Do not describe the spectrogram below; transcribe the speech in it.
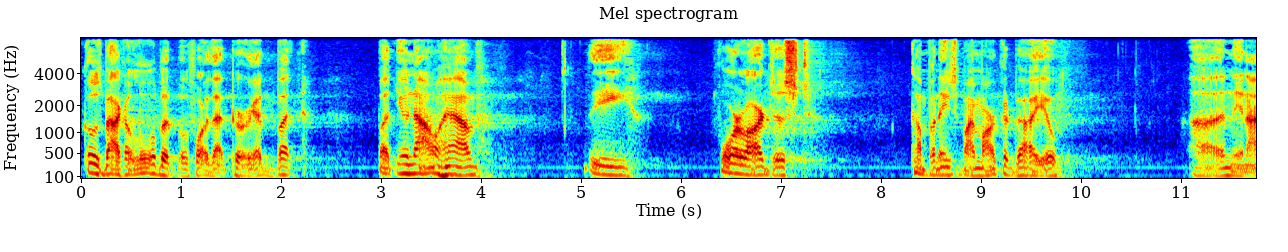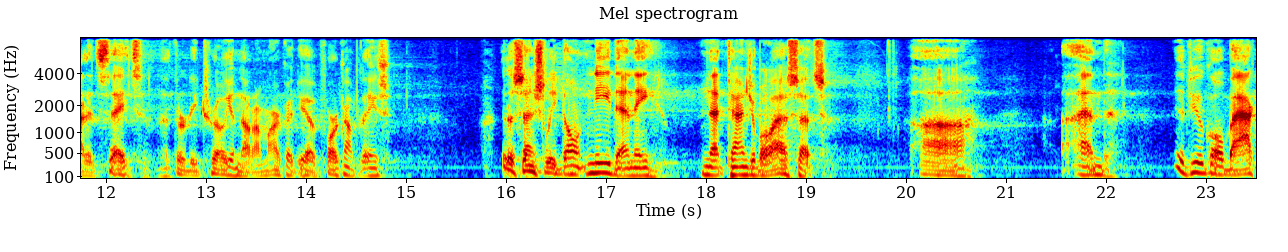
goes back a little bit before that period, but, but you now have the four largest companies by market value in the United States, a $30 trillion market, you have four companies that essentially don't need any net tangible assets. Uh, and if you go back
